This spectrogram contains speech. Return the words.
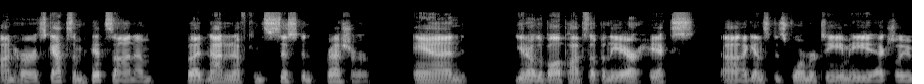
on Hurts. Got some hits on him but not enough consistent pressure. And you know the ball pops up in the air. Hicks uh, against his former team he actually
